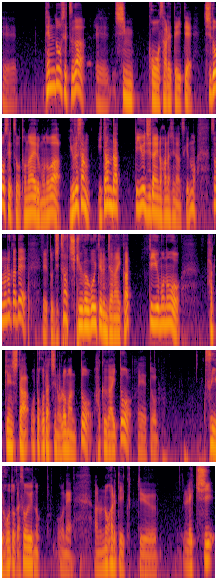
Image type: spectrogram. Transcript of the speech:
えー、天動説が、えー、信仰されていて地動説を唱える者は許さん異端だっていう時代の話なんですけどもその中で、えーと、実は地球が動いてるんじゃないかっていうものを発見した男たちのロマンと迫害と,、えーと、追放とかそういうのをねあの逃れていくっていう歴史、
